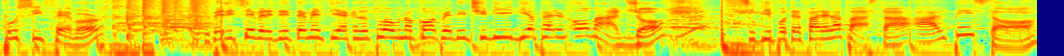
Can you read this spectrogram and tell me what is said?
Pussy Favor per ricevere direttamente a casa tua una copia del CD di Hyperion Omaggio su cui poter fare la pasta al pesto.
